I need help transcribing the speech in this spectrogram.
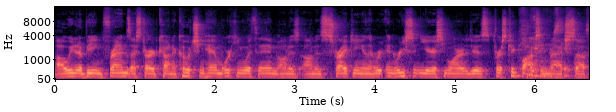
uh, we ended up being friends. I started kind of coaching him, working with him on his on his striking, and then re- in recent years he wanted to do his first kickboxing First match. so match,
